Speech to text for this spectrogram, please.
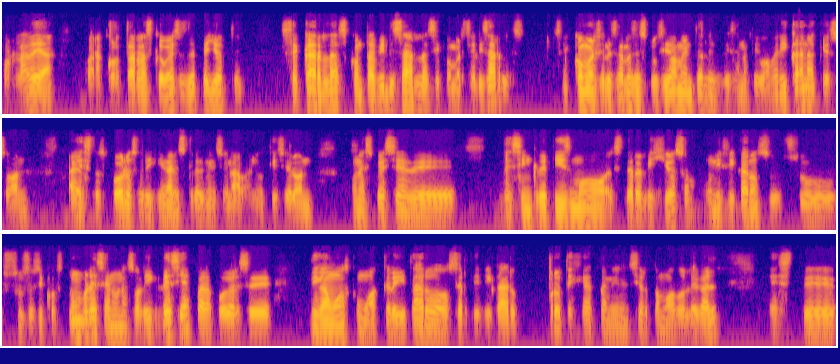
por la DEA, para cortar las cabezas de peyote, secarlas, contabilizarlas y comercializarlas. Comercializarlas exclusivamente a la Iglesia Nativa Americana, que son a estos pueblos originarios que les mencionaba, ¿no? que hicieron una especie de, de sincretismo este, religioso, unificaron su, su, sus usos y costumbres en una sola iglesia para poderse, digamos, como acreditar o certificar, proteger también en cierto modo legal. Este,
